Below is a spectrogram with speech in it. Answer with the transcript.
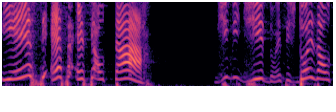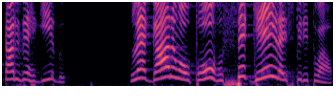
E esse, essa, esse altar dividido, esses dois altares erguidos, legaram ao povo cegueira espiritual.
